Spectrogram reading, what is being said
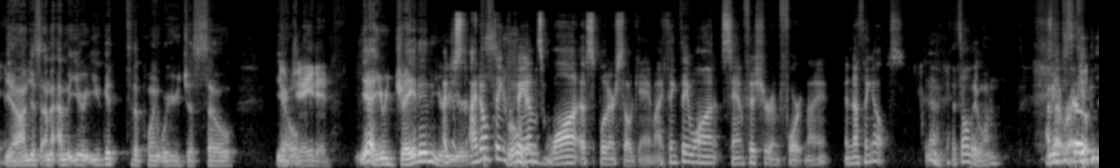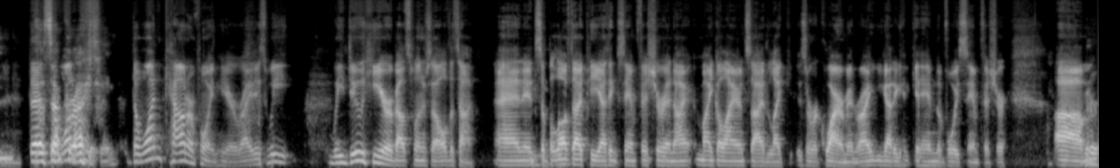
Yeah. You know, I'm just I'm, I'm you you get to the point where you're just so you you're know jaded Yeah, you're jaded. You're, I just I don't destroyed. think fans want a Splinter Cell game. I think they want Sam Fisher and Fortnite and nothing else. Yeah, that's all they want. I mean, right? the, the, one, the one counterpoint here, right, is we we do hear about Splinter Cell all the time, and it's mm-hmm. a beloved IP. I think Sam Fisher and I, Michael Ironside like is a requirement, right? You got to get him to voice Sam Fisher. Um,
